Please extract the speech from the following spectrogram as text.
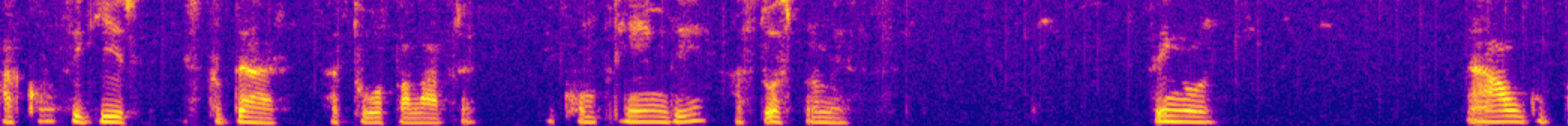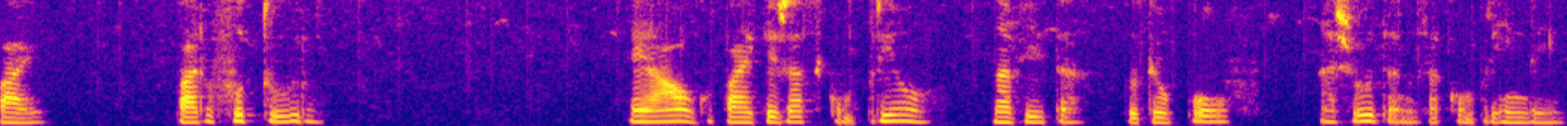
a conseguir estudar a tua palavra e compreender as tuas promessas. Senhor, é algo, Pai, para o futuro. É algo, Pai, que já se cumpriu na vida do teu povo. Ajuda-nos a compreender.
